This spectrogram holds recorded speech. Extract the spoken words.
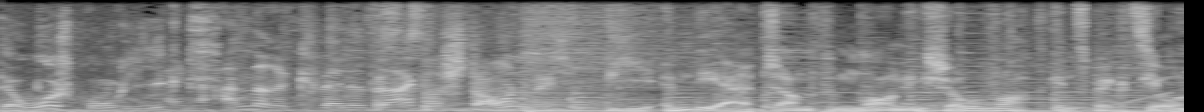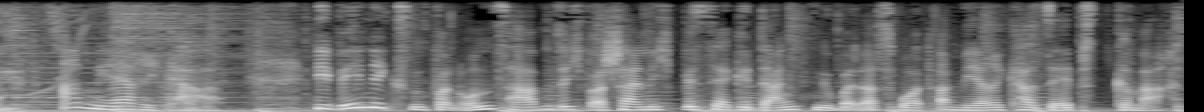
der Ursprung liegt. Eine andere Quelle Das ist sagt. erstaunlich. Die MDR Jump Morning Show Wortinspektion. Amerika. Die wenigsten von uns haben sich wahrscheinlich bisher Gedanken über das Wort Amerika selbst gemacht.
